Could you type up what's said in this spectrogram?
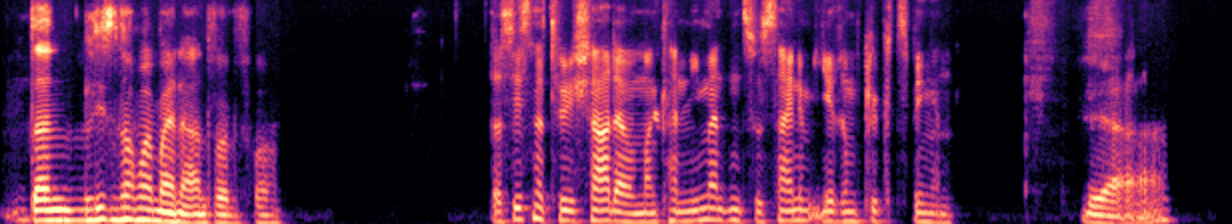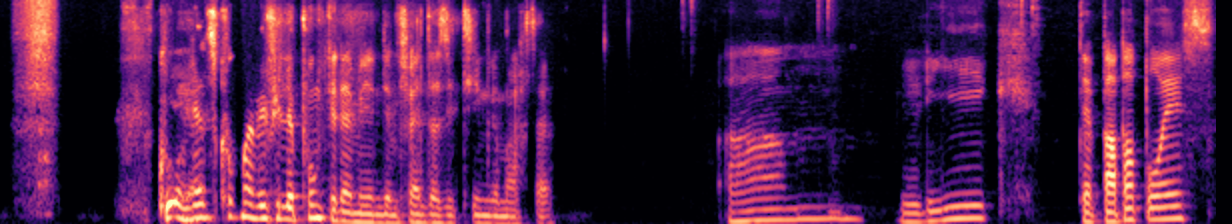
Dann lies nochmal meine Antwort vor. Das ist natürlich schade, aber man kann niemanden zu seinem ihrem Glück zwingen. Ja. Und jetzt guck mal, wie viele Punkte der mir in dem Fantasy-Team gemacht hat. Ähm, League der Baba Boys.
